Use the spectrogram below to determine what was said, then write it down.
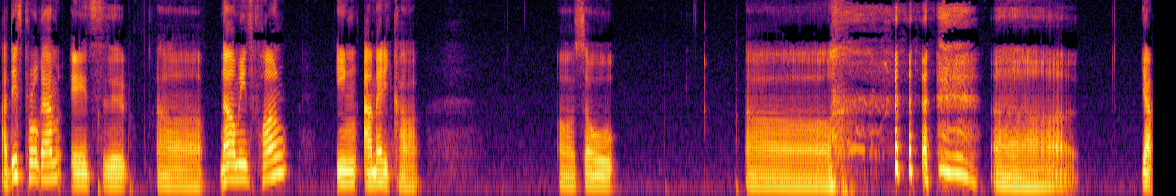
Uh, this program is uh, uh, Naomi's fun in America. Uh, so, uh, uh, yeah,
